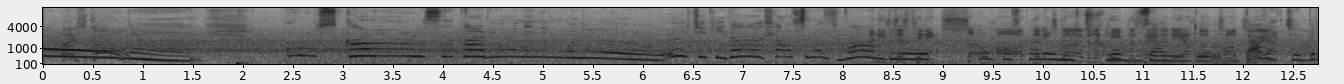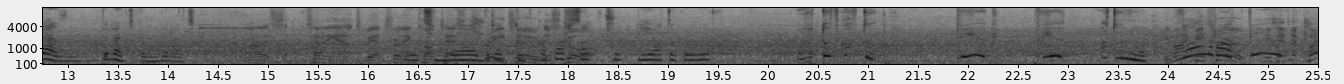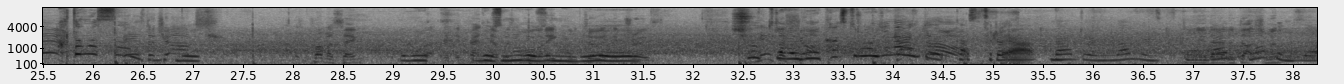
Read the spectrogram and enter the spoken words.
Oscar Scarione'nin golü. 3-2 daha şansımız vardı. over the çok güzel react. Birazcık biraz birazcık ama birazcık. contest. direkt 3-2 topu the kaparsak çok iyi atak olur. Evet top kaptı. Büyük. Büyük. At onu. Ne olur at büyük. Atamazsın. Büyük. Büyük. it, in büyük. Şut geldi. Castro yine oldu. Castro ya. Ne yapıyorsun? Ne yapıyorsun? Ne Dutchman. yapıyorsunuz ya?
